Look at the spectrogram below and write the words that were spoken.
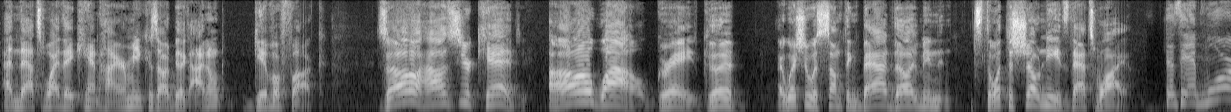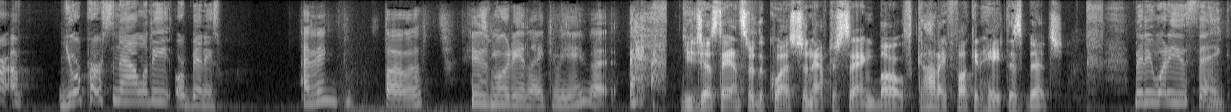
and that's why they can't hire me because I would be like, I don't give a fuck. So, how's your kid? Oh, wow, great, good. I wish it was something bad, though. I mean, it's what the show needs, that's why. Does he have more of your personality or Benny's? I think both. He's moody like me, but You just answered the question after saying both. God, I fucking hate this bitch. Benny, what do you think?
